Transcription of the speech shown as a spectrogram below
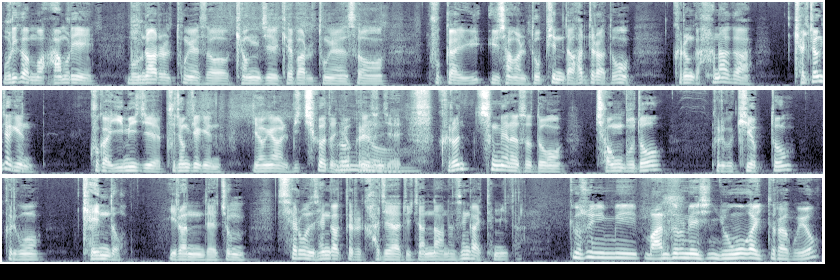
우리가 뭐 아무리 문화를 통해서 경제 개발을 통해서 국가의 위상을 높인다 하더라도 그런 거 하나가 결정적인 국가 이미지에 부정적인 영향을 미치거든요. 그럼요. 그래서 이제 그런 측면에서도 정부도 그리고 기업도 그리고 개인도 이런 데 좀 새로운 생각들을 가져야 되지 않나 하는 생각이 듭니다. 교수님이 만들어내신 용어가 있더라고요.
